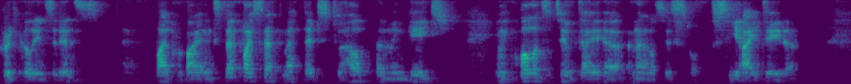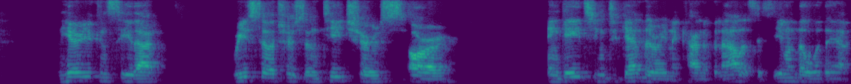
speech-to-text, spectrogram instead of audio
critical incidents, by providing step-by-step methods to help them engage in qualitative data analysis of CI data. Here you can see that researchers and teachers are engaging together in a kind of analysis, even though they have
